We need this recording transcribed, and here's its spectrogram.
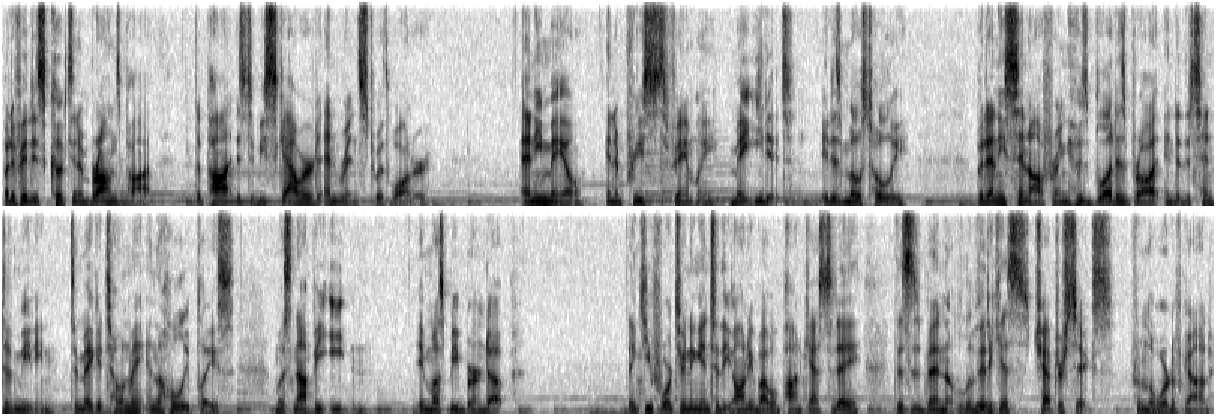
but if it is cooked in a bronze pot, the pot is to be scoured and rinsed with water. Any male in a priest's family may eat it, it is most holy. But any sin offering whose blood is brought into the tent of meeting to make atonement in the holy place must not be eaten, it must be burned up. Thank you for tuning in to the Audio Bible Podcast today. This has been Leviticus chapter 6 from the Word of God.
